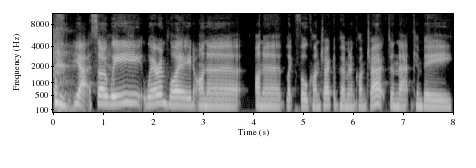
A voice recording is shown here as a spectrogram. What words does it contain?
yeah so we we're employed on a on a like full contract a permanent contract and that can be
